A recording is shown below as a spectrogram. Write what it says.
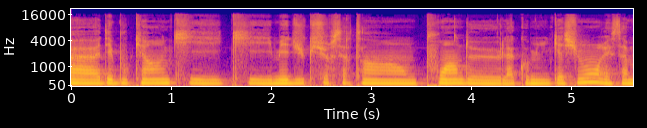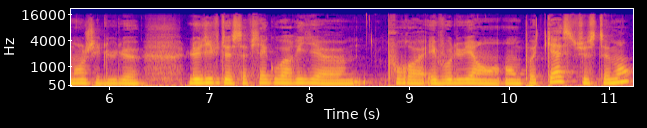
euh, des bouquins qui, qui m'éduquent sur certains points de la communication. Récemment, j'ai lu le, le, livre de Sophia Gouari euh, pour évoluer en, podcast, justement.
